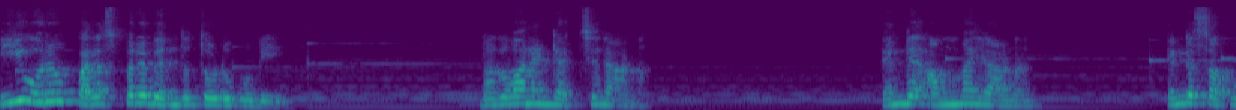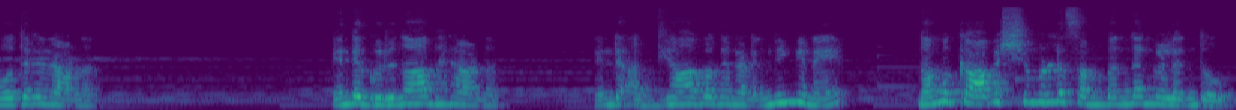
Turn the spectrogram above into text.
ഈ ഒരു പരസ്പര ബന്ധത്തോടു കൂടി ഭഗവാൻ എന്റെ അച്ഛനാണ് എന്റെ അമ്മയാണ് എന്റെ സഹോദരനാണ് എന്റെ ഗുരുനാഥനാണ് എന്റെ അധ്യാപകനാണ്. എന്നിങ്ങനെ നമുക്ക് ആവശ്യമുള്ള സംബന്ധങ്ങൾ എന്തോ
